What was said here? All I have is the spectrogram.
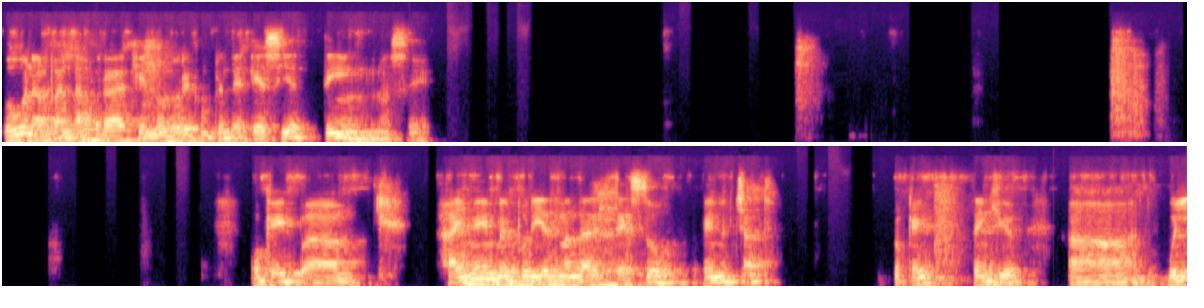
Hubo una palabra que no logré comprender, que decía thing, no sé. Ok, um, Jaime, ¿me podrías mandar el texto en el chat? Okay, thank you. Uh, we'll,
